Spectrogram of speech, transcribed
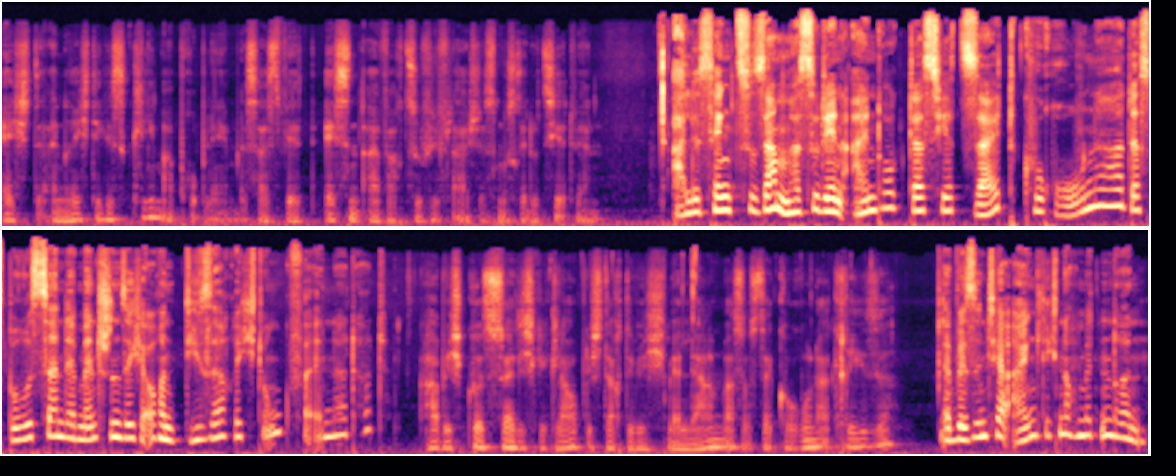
echte, ein richtiges Klimaproblem. Das heißt, wir essen einfach zu viel Fleisch. Es muss reduziert werden. Alles hängt zusammen. Hast du den Eindruck, dass jetzt seit Corona das Bewusstsein der Menschen sich auch in dieser Richtung verändert hat? Habe ich kurzzeitig geglaubt. Ich dachte, wir lernen was aus der Corona-Krise. Ja, wir sind ja eigentlich noch mittendrin.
